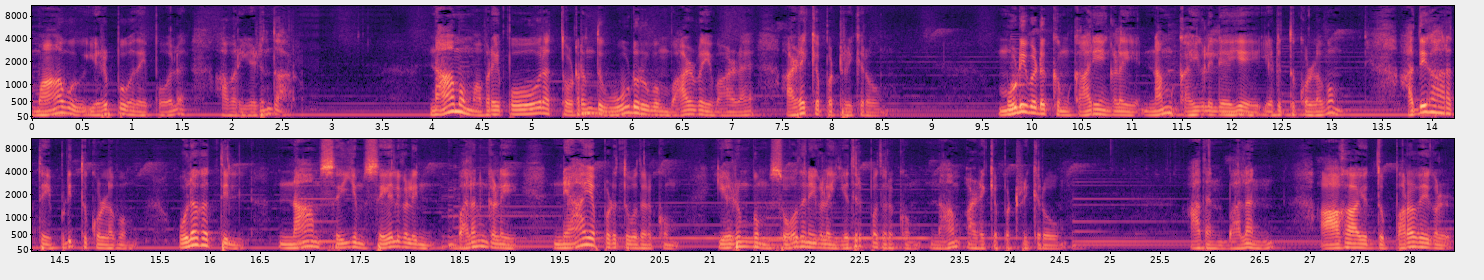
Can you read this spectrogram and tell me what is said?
மாவு எழுப்புவதைப் போல அவர் எழுந்தார். நாமும் அவரை போல தொடர்ந்து ஊடுருவும் வாழ்வை வாழ அழைக்கப்பட்டிருக்கிறோம். முடிவெடுக்கும் காரியங்களை நம் கைகளிலேயே எடுத்துக்கொள்ளவும் அதிகாரத்தை பிடித்து கொள்ளவும் உலகத்தில் நாம் செய்யும் செயல்களின் பலன்களை நியாயப்படுத்துவதற்கும் எழும்பும் சோதனைகளை எதிர்ப்பதற்கும் நாம் அழைக்கப்பட்டிருக்கிறோம். அதன் பலன் ஆகாயத்து பறவைகள்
